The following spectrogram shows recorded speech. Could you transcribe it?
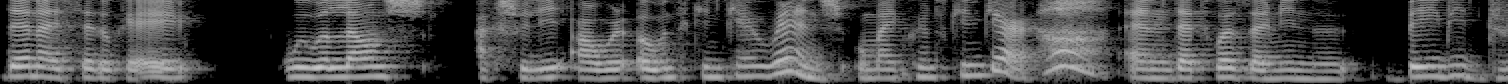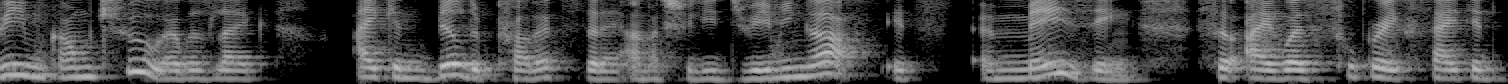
Then I said, okay, we will launch actually our own skincare range, Oh My Cream Skincare. and that was, I mean, baby dream come true. I was like, I can build a product that I'm actually dreaming of. It's amazing. So I was super excited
